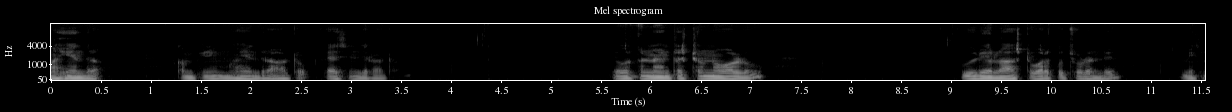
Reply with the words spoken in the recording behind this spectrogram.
Mahindra company Mahindra auto passenger auto. ఎవరికైనా ఇంట్రెస్ట్ ఉన్న వాళ్ళు వీడియో లాస్ట్ వరకు చూడండి. మీకు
